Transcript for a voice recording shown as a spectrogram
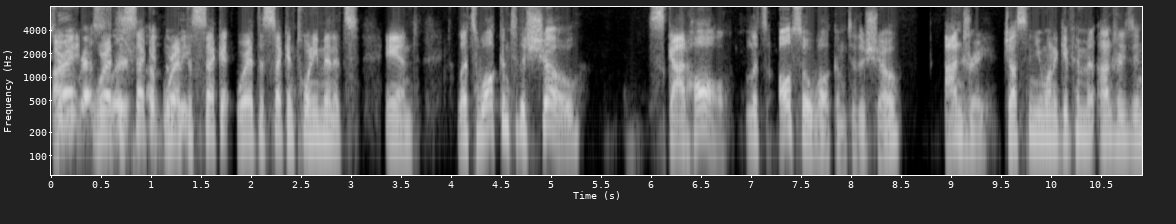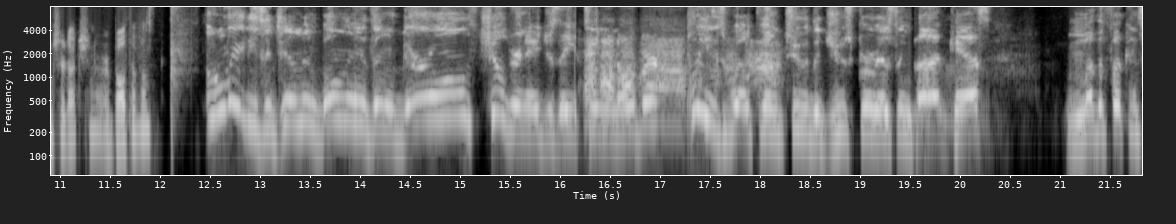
the right, we're at the second. the we're at the second. We're at the second twenty minutes, and let's welcome to the show Scott Hall. Let's also welcome to the show Andre. Justin, you want to give him Andre's introduction, or both of them? Ladies and gentlemen, boys and girls, children ages 18 and over, please welcome to the Juice Pro Wrestling Podcast, motherfucking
